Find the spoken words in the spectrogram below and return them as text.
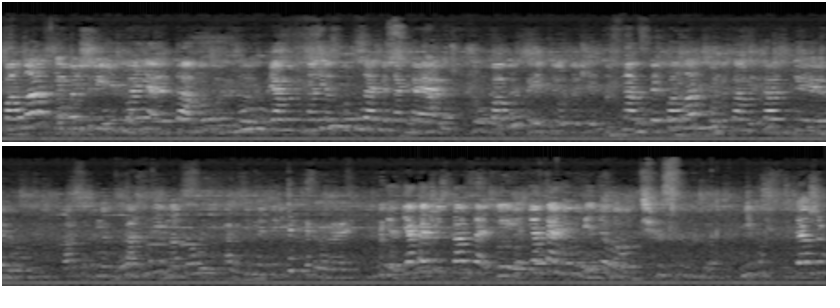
В палатке мы жили, понятно, да, мы вот, ну, прямо сейчас в WhatsApp такая групповуха идет, вообще, 15 палатка, мы там каждый особенно в выходные, у нас активно переписываем. Нет, я хочу сказать, вот, вот я Таню увидела, не, даже,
